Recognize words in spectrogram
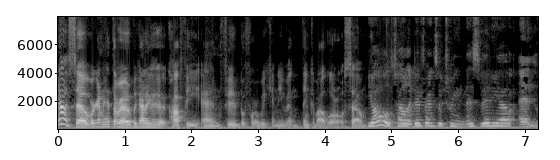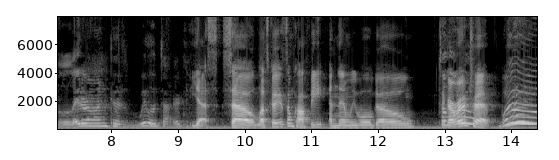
yeah. So we're gonna hit the road. We gotta go get coffee and food before we can even think about Laurel. So. Y'all will tell the difference between this video and later on because we look tired. Yes. So let's go get some coffee and then we will go take our road trip. Woo!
